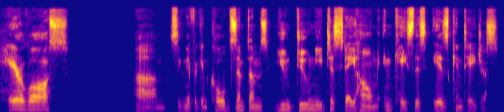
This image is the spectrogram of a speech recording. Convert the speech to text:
hair loss, um, significant cold symptoms, you do need to stay home in case this is contagious.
